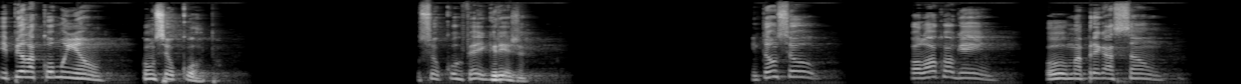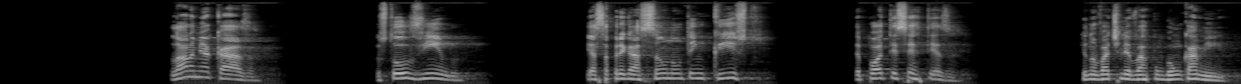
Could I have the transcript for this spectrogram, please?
e pela comunhão com o seu corpo. O seu corpo é a igreja. Então, se eu coloco alguém ou uma pregação lá na minha casa, eu estou ouvindo, e essa pregação não tem Cristo, você pode ter certeza que não vai te levar para um bom caminho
